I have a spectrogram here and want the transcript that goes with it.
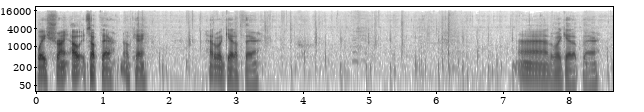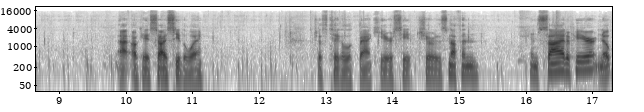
Way shrine. Oh, it's up there. Okay. How do I get up there? How do I get up there? Uh, okay, so I see the way. Just take a look back here. See, sure, there's nothing inside of here. Nope.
